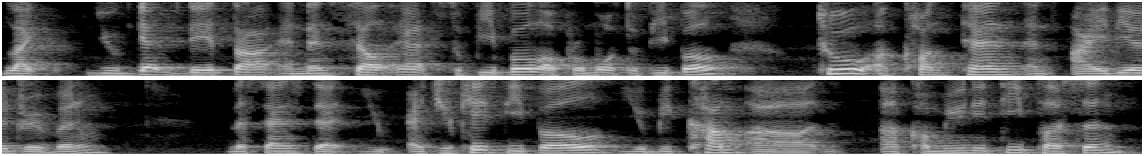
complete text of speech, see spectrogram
like you get data and then sell ads to people or promote to people to a content and idea driven in the sense that you educate people you become a, a community person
